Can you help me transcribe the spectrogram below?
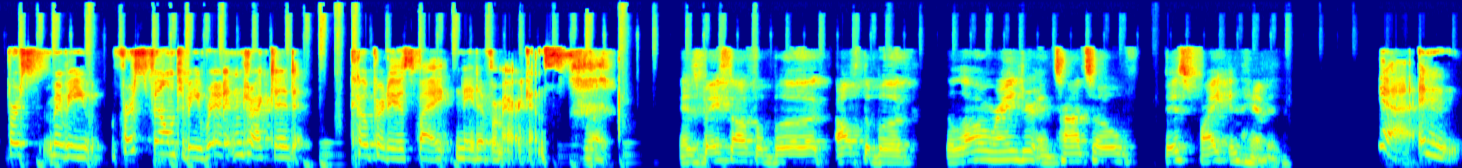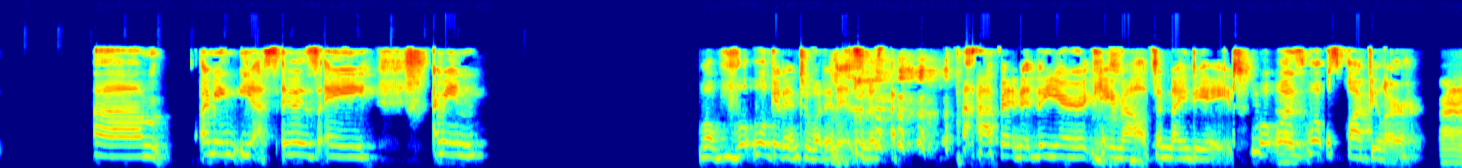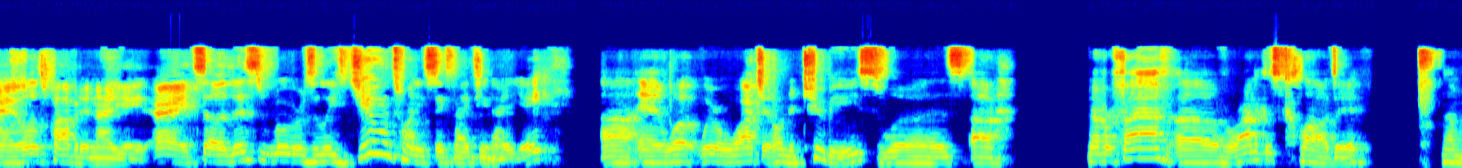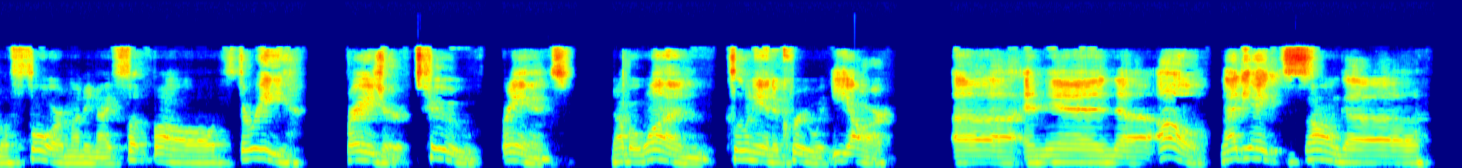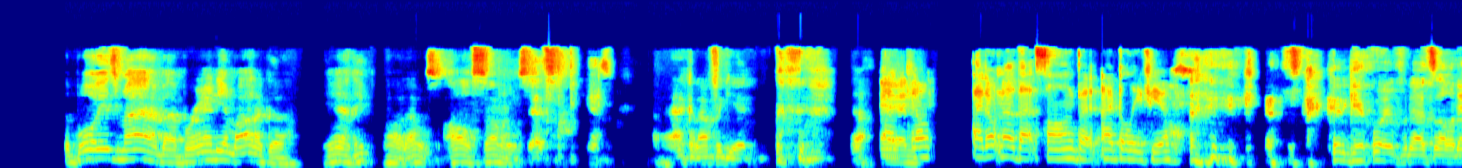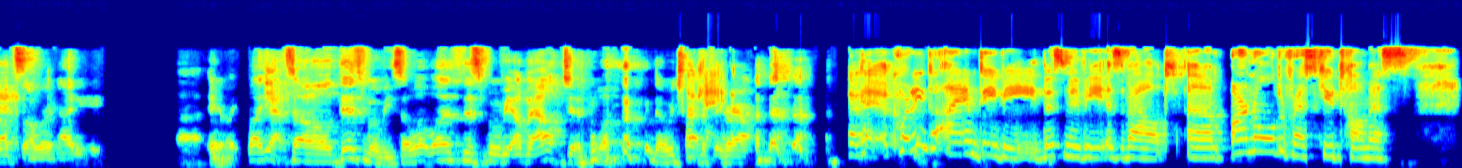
first movie, first film to be written, directed, co-produced by Native Americans. Right. It's based off a book, off the book, The Lone Ranger and Tonto Fist Fight in Heaven. Yeah, and um, I mean, yes, it is a. I mean, well, we'll get into what it is. happened in the year it came out in 98 what was what was popular? All right what was popular in 98 all right so this movie was released june 26 1998 uh, and what we were watching on the tubies was uh, number five uh, veronica's closet number four monday night football three frasier two friends number one clooney and the crew with er uh, and then, uh, oh, 98 song, uh, The Boy Is Mine by Brandy and Monica. Yeah, they, oh, that was all summer was that song. Yes. How could I forget? And, I don't, I don't know that song, but I believe you. Couldn't get away from that song that summer in 98. Anyway, but yeah, so this movie. So what was this movie about, Jim? that we tried okay. to figure out? okay, according to IMDb, this movie is about um, Arnold rescued Thomas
